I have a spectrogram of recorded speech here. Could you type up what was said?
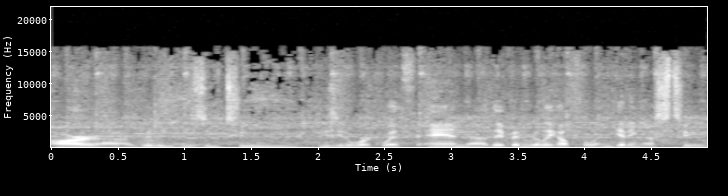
are uh, really easy to, easy to work with and uh, they've been really helpful in getting us to,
